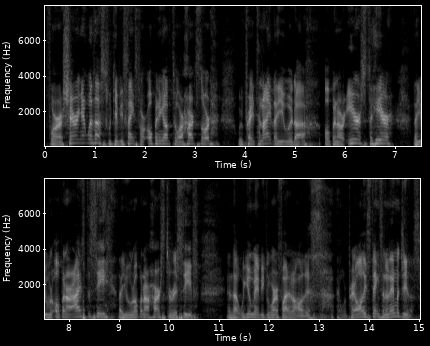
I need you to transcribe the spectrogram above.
for sharing it with us. We give you thanks for opening up to our hearts, Lord. We pray tonight that you would uh, open our ears to hear, that you would open our eyes to see, that you would open our hearts to receive, and that you may be glorified in all of this. And we pray all these things in the name of Jesus.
